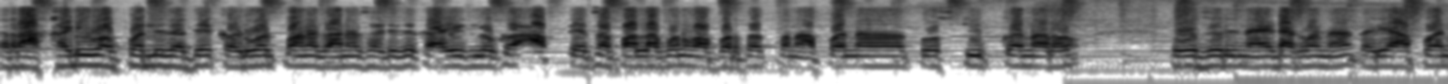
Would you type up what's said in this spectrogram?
राखाडी वापरली जाते. कडवटपणा जाण्यासाठी तर काही लोक आपट्याचा पाला पण वापरतात पण आपण तो स्किप करणार आहोत. तो जरी नाही टाकला ना तरी आपण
